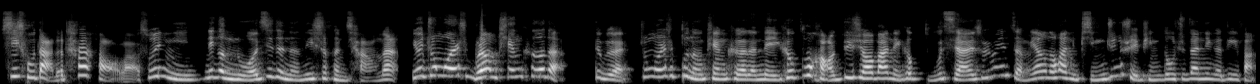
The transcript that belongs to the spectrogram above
基础打得太好了，所以你那个逻辑的能力是很强的。因为中国人是不让偏科的，对不对？中国人是不能偏科的，哪科不好必须要把哪科补起来，所以你怎么样的话，你平均水平都是在那个地方。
